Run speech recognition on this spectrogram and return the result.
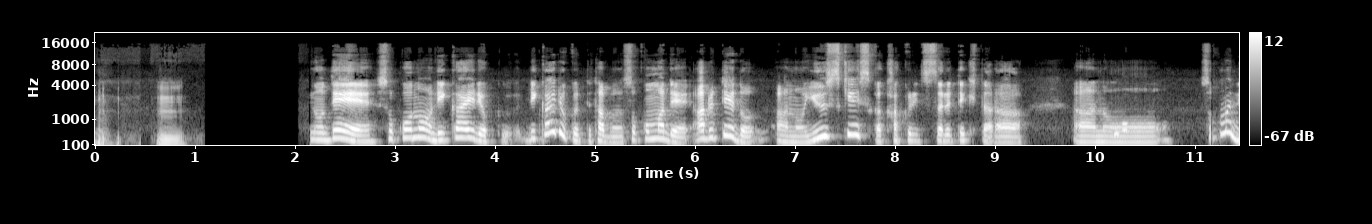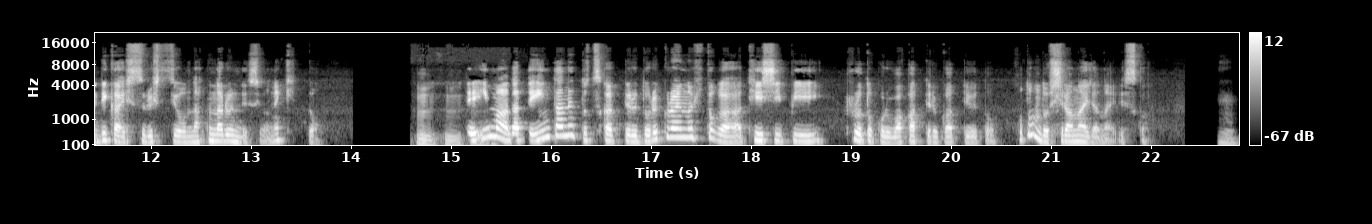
うん。うん。ので、そこの理解力、理解力って多分そこまである程度、あの、ユースケースが確立されてきたら、あの、そこまで理解する必要なくなるんですよね、きっと。うんうん、で今、だってインターネット使ってるどれくらいの人が TCP プロトコル分かってるかっていうと、ほとんど知らないじゃないですか。うん。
